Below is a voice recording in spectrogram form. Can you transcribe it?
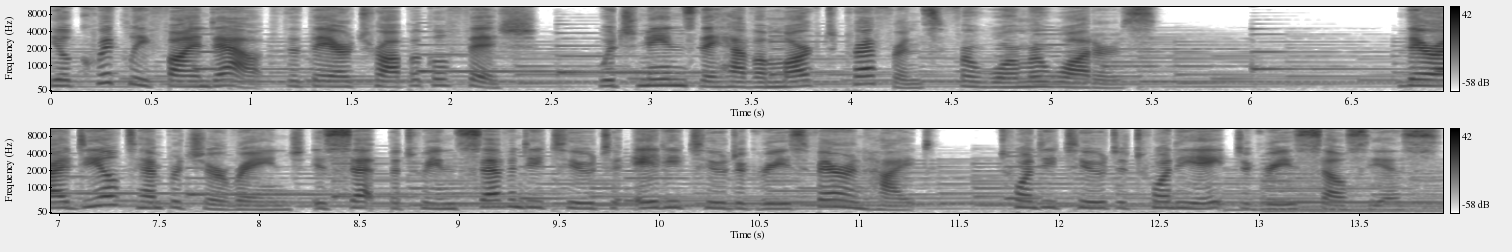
you'll quickly find out that they are tropical fish, which means they have a marked preference for warmer waters. Their ideal temperature range is set between 72 to 82 degrees Fahrenheit, 22 to 28 degrees Celsius.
